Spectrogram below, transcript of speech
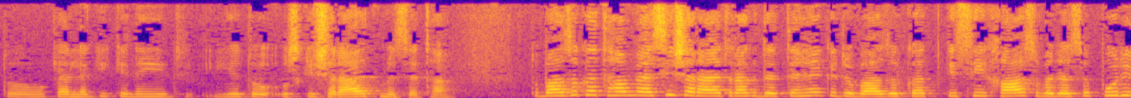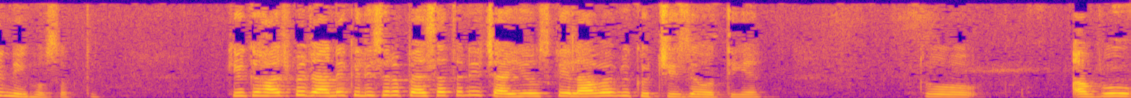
تو وہ کہنے لگی کہ نہیں، یہ تو اس کی شرائط میں سے تھا۔ تو بعض اوقات ہم ایسی شرائط رکھ دیتے ہیں کہ جو بعض اوقات کسی خاص وجہ سے پوری نہیں ہو سکتی۔ کیونکہ حج پہ جانے کے لیے صرف پیسہ تو نہیں چاہیے، اس کے علاوہ بھی کچھ چیزیں ہوتی ہیں۔ تو اب وہ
